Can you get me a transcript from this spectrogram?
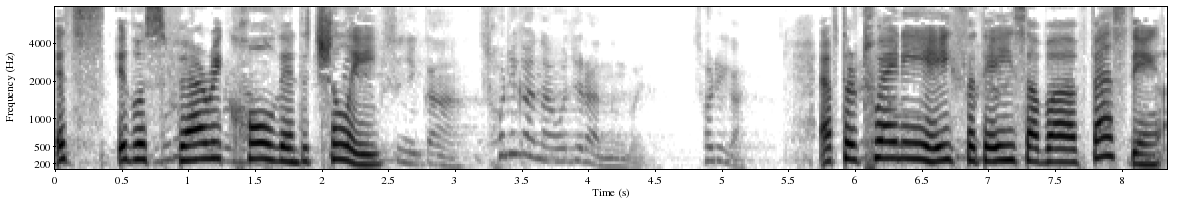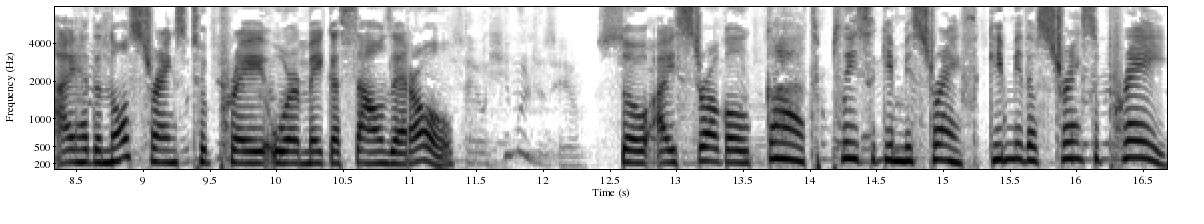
It's, it was very cold and chilly. After 28 days of uh, fasting, I had no strength to pray or make a sound at all. So I struggle, God, please give me strength. Give me the strength to pray.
